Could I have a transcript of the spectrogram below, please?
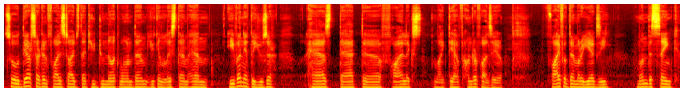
So there are certain file types that you do not want them. You can list them and even if the user has that uh, file like they have 100 files here five of them are exe when the sync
